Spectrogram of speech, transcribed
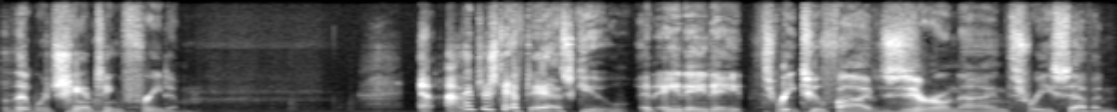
that were chanting freedom. And I just have to ask you at 888 325 0937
